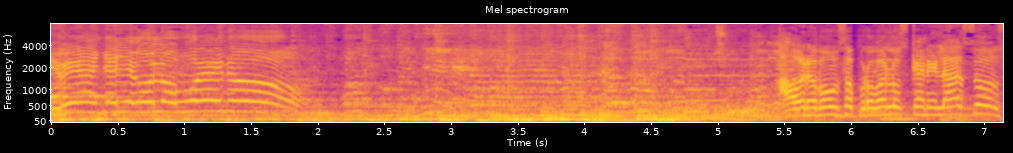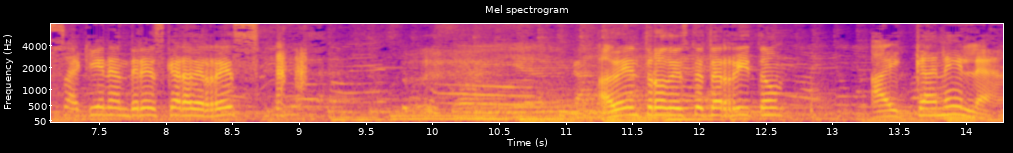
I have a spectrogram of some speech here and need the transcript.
Y vean, ya llegó lo bueno. Ahora vamos a probar los canelazos aquí en Andrés Cara de Res. Adentro de este tarrito hay canela.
